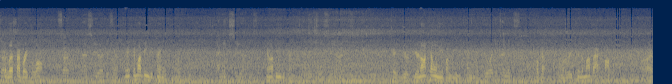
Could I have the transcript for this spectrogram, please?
Sir, unless I break the law. sir, may I see your ID, sir? Am am I being detained? I need to see your ID, sir. Am I being detained? I need to see your ID, sir. Okay, you're, you're not telling me if I'm being detained. You are detained, sir. Okay, I'm gonna reach into my back pocket. All right.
